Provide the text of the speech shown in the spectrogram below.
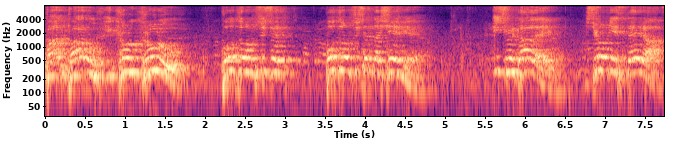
Pan Panów i Król Królów? Po co On przyszedł, po co On przyszedł na ziemię? Idźmy dalej. Gdzie On jest teraz?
